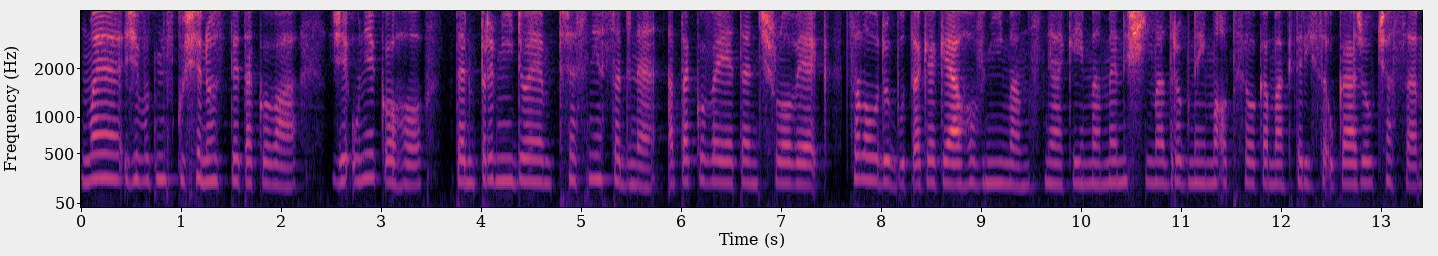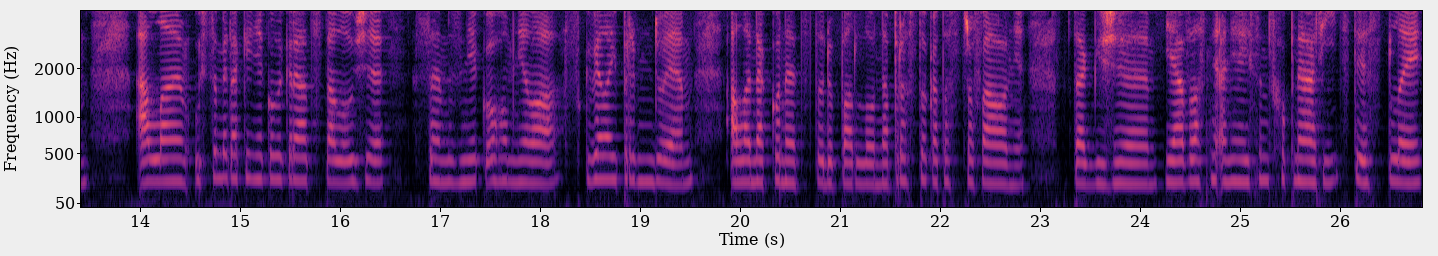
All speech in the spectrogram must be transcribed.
moje životní zkušenost je taková, že u někoho ten první dojem přesně sedne a takový je ten člověk celou dobu, tak jak já ho vnímám, s nějakýma menšíma drobnýma odchylkama, který se ukážou časem. Ale už se mi taky několikrát stalo, že jsem z někoho měla skvělý první dojem, ale nakonec to dopadlo naprosto katastrofálně. Takže já vlastně ani nejsem schopná říct, jestli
